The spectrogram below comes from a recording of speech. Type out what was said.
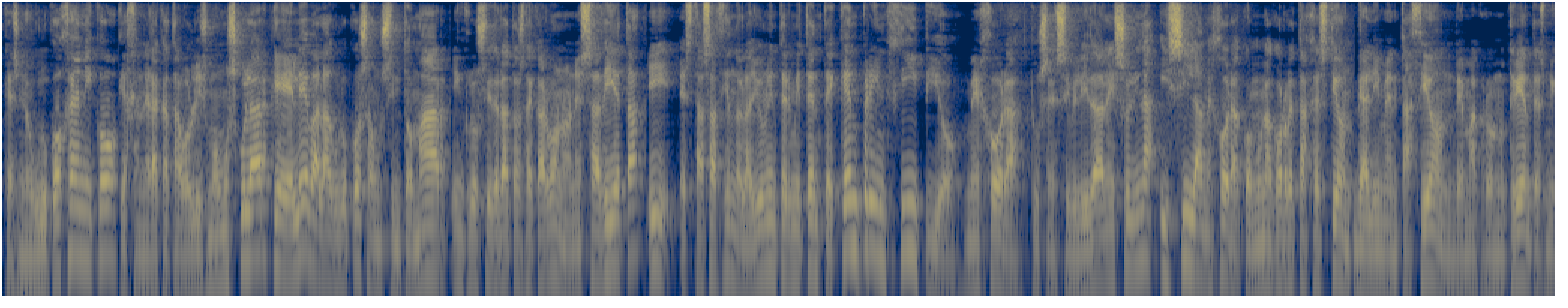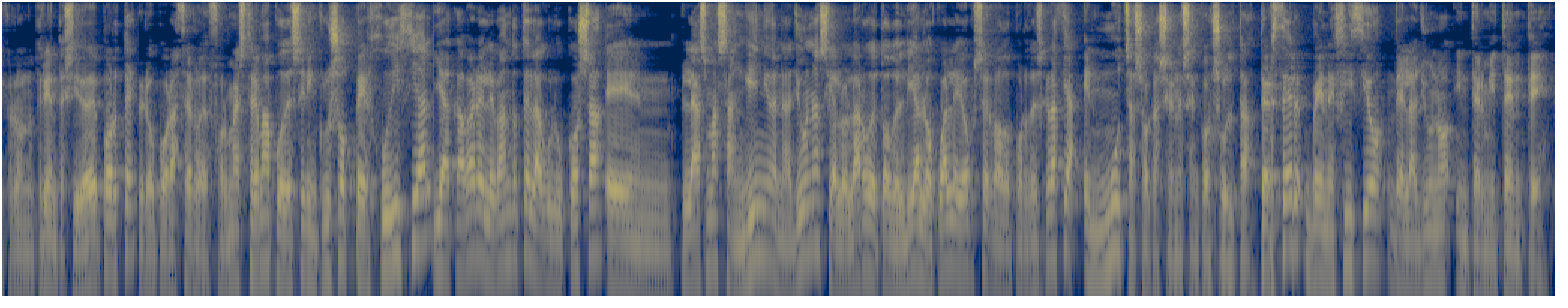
que es neoglucogénico, que genera catabolismo muscular, que eleva la glucosa un sin tomar incluso hidratos de carbono en esa dieta y estás haciendo el ayuno intermitente que en principio mejora tu sensibilidad a la insulina y sí la mejora con una correcta gestión de alimentación, de macronutrientes, micronutrientes y de deporte, pero por hacerlo de forma extrema puede ser incluso perjudicial y acabar elevándote la glucosa en plasma sanguíneo, en ayunas y a lo largo de todo el día, lo cual he observado por desgracia en muchas ocasiones en consulta. Tercer beneficio del ayuno intermitente.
